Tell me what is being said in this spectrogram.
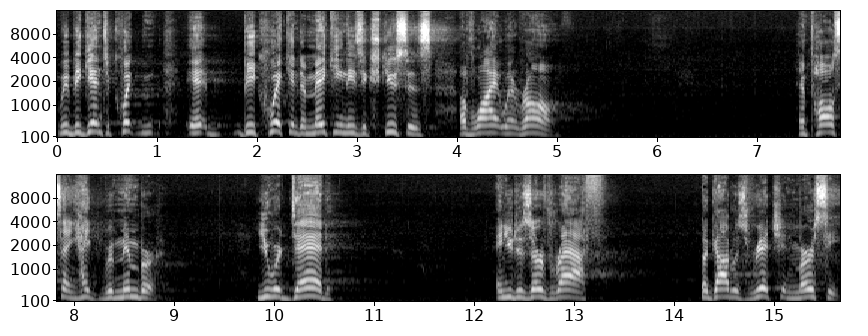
we begin to quick, it, be quick into making these excuses of why it went wrong. And Paul's saying, hey, remember, you were dead and you deserved wrath, but God was rich in mercy.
